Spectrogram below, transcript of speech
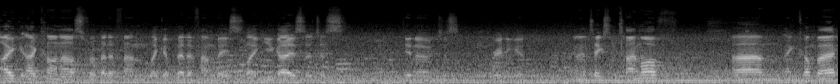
I, I can't ask for a better fan, like a better fan base. Like you guys are just, you know, just really good. I'm gonna take some time off um, and come back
